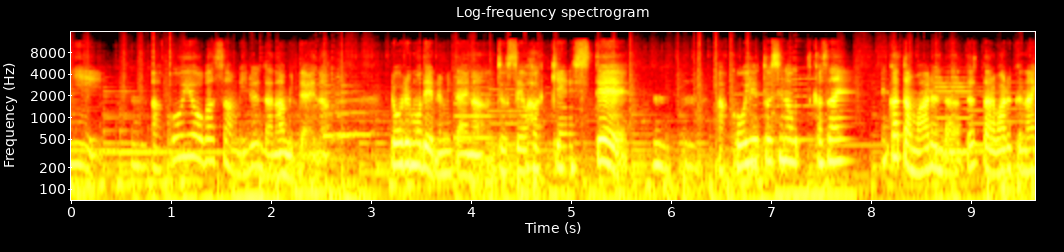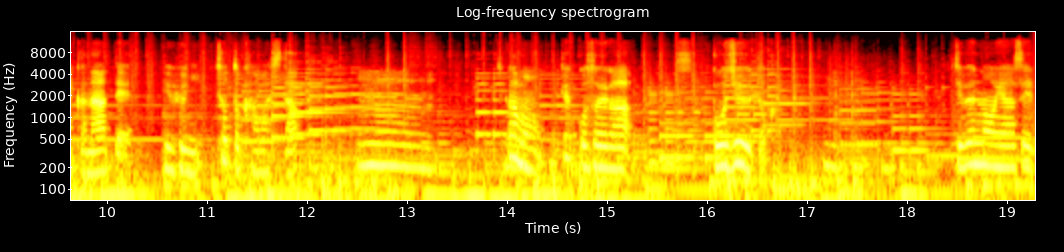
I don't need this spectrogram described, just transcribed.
に、うん、あこういうおばさんもいるんだなみたいなロールモデルみたいな女性を発見して、うんうん、あこういう年の重ね方もあるんだだったら悪くないかなっていうふうにちょっと緩和した。うん。しかも結構それが50とか、うん、自分の親世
